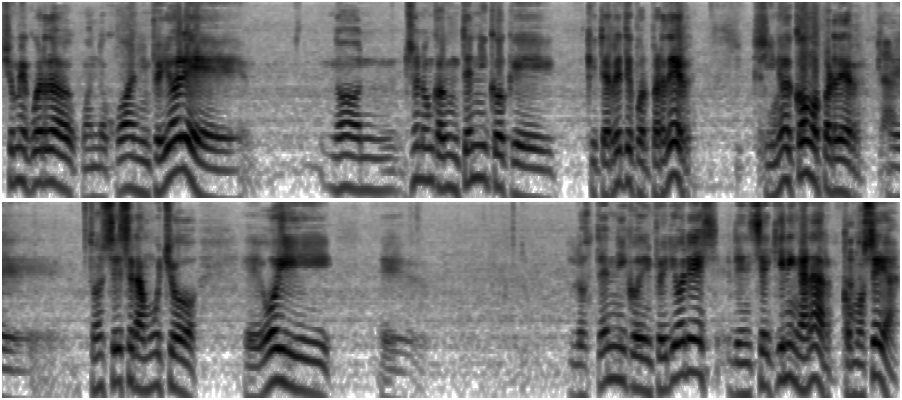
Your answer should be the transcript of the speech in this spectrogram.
Yo me acuerdo cuando jugaban inferiores, no, yo nunca vi un técnico que, te rete por perder, sino de cómo perder. Eh, entonces era mucho. Eh, hoy eh, los técnicos de inferiores quieren ganar, como sea.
